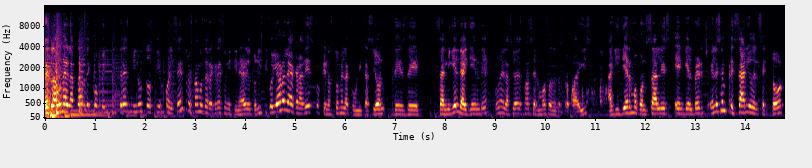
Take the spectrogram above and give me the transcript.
Es la una de la tarde con 23 minutos tiempo del centro. Estamos de regreso en Itinerario Turístico y ahora le agradezco que nos tome la comunicación desde San Miguel de Allende, una de las ciudades más hermosas de nuestro país, a Guillermo González Engelberg. Él es empresario del sector,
